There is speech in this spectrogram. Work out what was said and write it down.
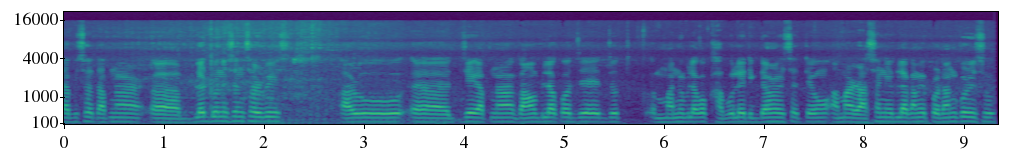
তাৰপিছত আপোনাৰ ব্লাড ডনেশ্যন ছাৰ্ভিচ আৰু যে আপোনাৰ গাঁওবিলাকত যে য'ত মানুহবিলাকক খাবলৈ দিগদাৰ হৈছে তেওঁ আমাৰ ৰাচন এইবিলাক আমি প্ৰদান কৰিছোঁ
